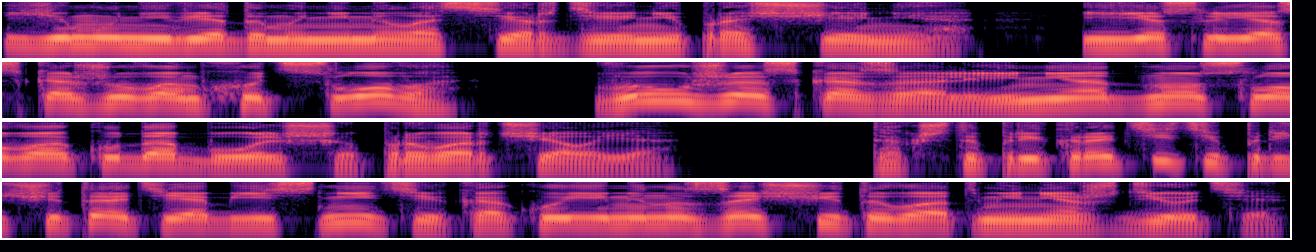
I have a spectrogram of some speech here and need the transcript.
Ему неведомо ни милосердие, ни прощение. И если я скажу вам хоть слово, вы уже сказали, и не одно слово, а куда больше, проворчал я. Так что прекратите причитать и объясните, какой именно защиты вы от меня ждете.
